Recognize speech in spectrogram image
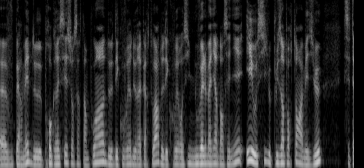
euh, vous permet de progresser sur certains points, de découvrir du répertoire, de découvrir aussi une nouvelle manière d'enseigner et aussi le plus important à mes yeux, c'est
